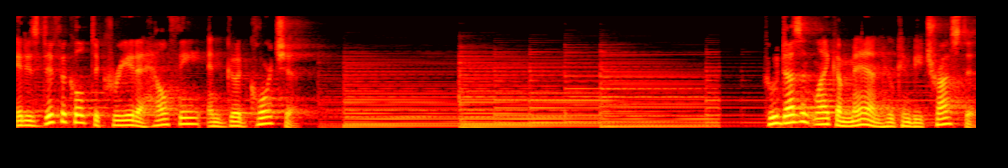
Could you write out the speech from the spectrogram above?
it is difficult to create a healthy and good courtship. Who doesn't like a man who can be trusted?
